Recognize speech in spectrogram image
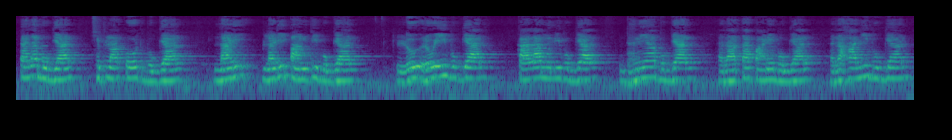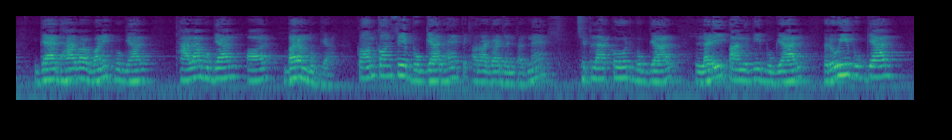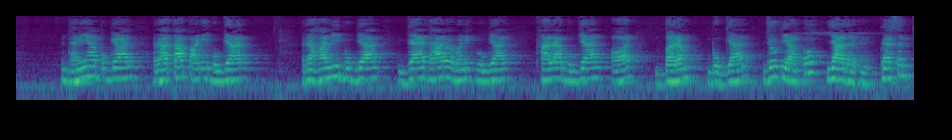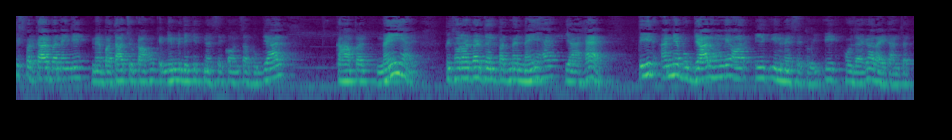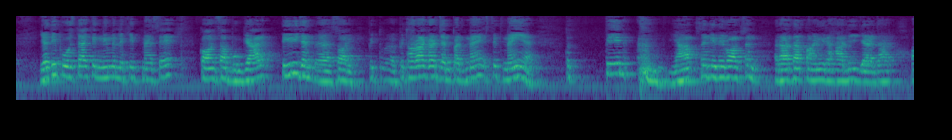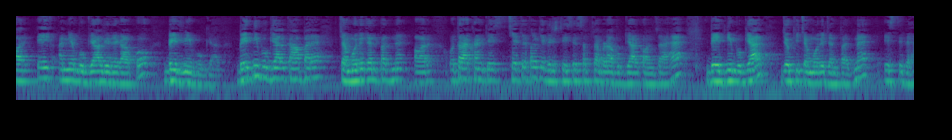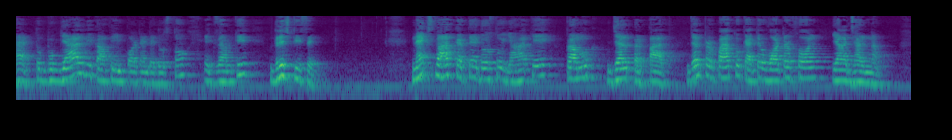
पहला बुग्याल छिपला कोट बुग्याल, लाड़ी, लड़ी पांगती बुग्याल रुई बुग्याल, काला मुनि बुग्याल, धनिया बुग्याल, राता पानी बुग्याल, रहाली बुग्याल, गैरधार व वणिक बुग्याल, थाला बुग्याल और बरम बुग्याल। कौन कौन से बुग्याल हैं पिथौरागढ़ जनपद में? छिपलाकोट बुग्याल, लड़ी पांगती बुग्याल, रुई बुग्याल, धनिया बुग्याल, राता पानी बुग्याल, रहाली बुग्याल, गैरधार और वणिक बुग्याल थाला बुग्याल और बरम बुग्याल, जो कि आपको याद रखने। क्वेश्चन किस प्रकार बनेंगे? मैं बता चुका हूँ कि निम्नलिखित में से कौन सा बुग्याल कहाँ पर नहीं है? पिथौरागढ़ जनपद में नहीं है या है? तीन अन्य बुग्याल होंगे और एक इनमें से तो एक हो जाएगा राइट आंसर यदि पूछता है कि निम्नलिखित में से कौन सा बुग्याल टीरी जन सॉरी पिथौरागढ़ जनपद में स्थित नहीं है तीन यहाँ से दे देगा ऑप्शन राधा पानी रहाली गैरधार और एक अन्य बुग्याल दे देगा आपको, बेदनी बुग्याल। बेदनी बुग्याल कहाँ पर है? चमोली जनपद में। और उत्तराखंड के क्षेत्रफल की दृष्टि से सबसे बड़ा बुग्याल कौन सा है? बेदनी बुग्याल, जो कि चमोली जनपद में स्थित है। तो बुग्याल भी काफ़ी इंपॉर्टेंट है दोस्तों एग्ज़ाम की दृष्टि से। नेक्स्ट बात करते हैं दोस्तों, यहाँ के प्रमुख जल प्रपात जल प्रपात को कहते हैं वाटरफॉल या झरना।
